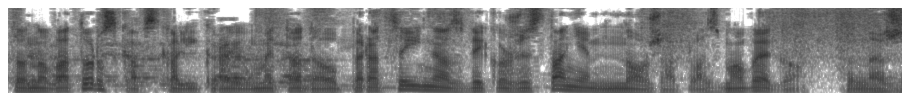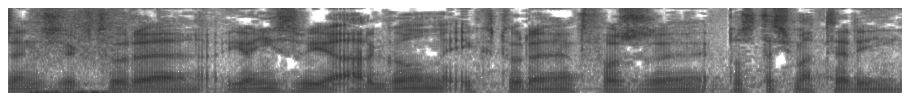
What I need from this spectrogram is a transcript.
To nowatorska w skali kraju metoda operacyjna z wykorzystaniem noża plazmowego. To narzędzie, które jonizuje argon i które tworzy postać materii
